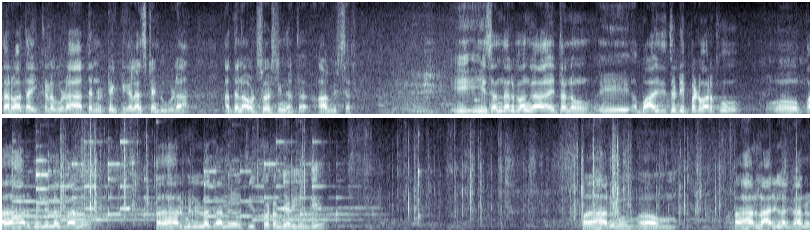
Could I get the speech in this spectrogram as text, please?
తర్వాత ఇక్కడ కూడా అతను టెక్నికల్ అసిస్టెంట్ కూడా. అతను అవుట్సోర్సింగ్ అత ఆఫీసర్. ఈ ఈ సందర్భంగా ఇతను ఈ బాధితుడు ఇప్పటి వరకు పదహారు మిల్లులకు గాను పదహారు మిల్లులకు గాను తీసుకోవటం జరిగింది. పదహారు పదహారు లారీలకు గాను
